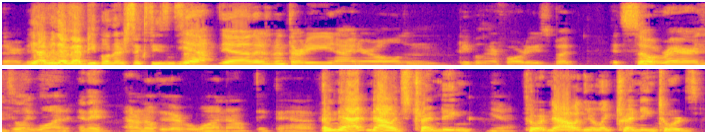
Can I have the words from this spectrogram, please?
That have been Yeah, I mean, they've had people in their 60s and stuff. Yeah, yeah. There's been 39 year olds and people in their 40s, but it's so rare, and it's only one. And they, I don't know if they've ever won. I don't think they have. And that, now it's trending Yeah, toward, now they're like trending towards,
